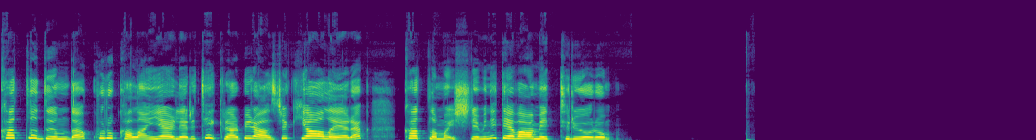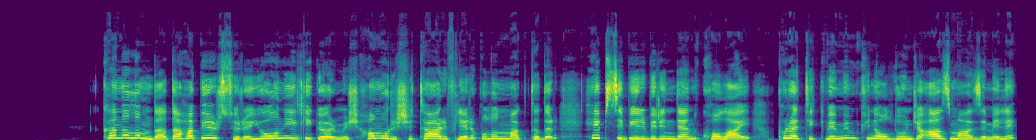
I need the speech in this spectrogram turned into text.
Katladığımda kuru kalan yerleri tekrar birazcık yağlayarak katlama işlemini devam ettiriyorum. Kanalımda daha bir sürü yoğun ilgi görmüş hamur işi tarifleri bulunmaktadır. Hepsi birbirinden kolay, pratik ve mümkün olduğunca az malzemeli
